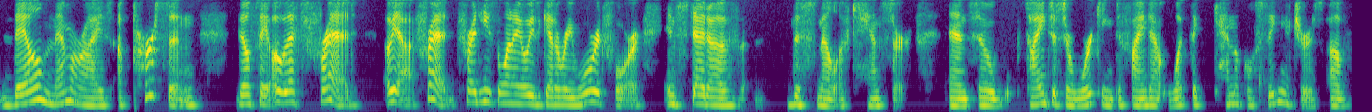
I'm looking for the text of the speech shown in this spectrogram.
they'll memorize a person. They'll say, oh, that's Fred. Oh, yeah, Fred. Fred, he's the one I always get a reward for instead of the smell of cancer. And so scientists are working to find out what the chemical signatures of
